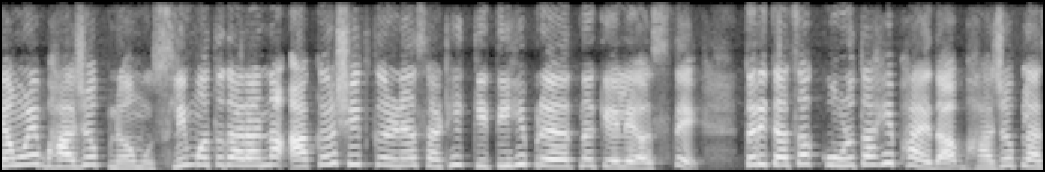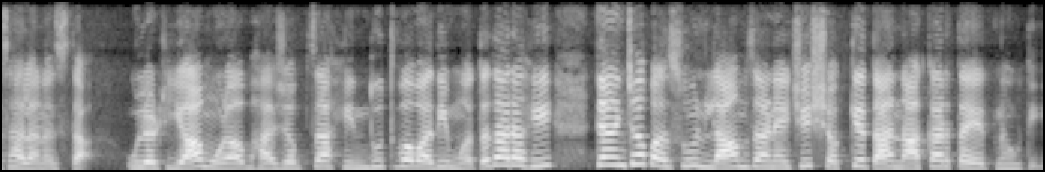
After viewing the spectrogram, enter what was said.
त्यामुळे भाजपनं मुस्लिम मतदारांना आकर्षित करण्यासाठी कितीही प्रयत्न केले असते तरी त्याचा कोणताही फायदा भाजपला झाला नसता. उलट यामुळं भाजपचा हिंदुत्ववादी मतदारही त्यांच्यापासून लांब जाण्याची शक्यता नाकारता येत नव्हती.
